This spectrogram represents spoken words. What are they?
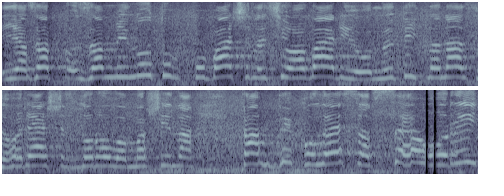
Я за, за минуту побачила цю аварію. Летить на нас горяща здорова машина. Там, де колеса, все горить.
